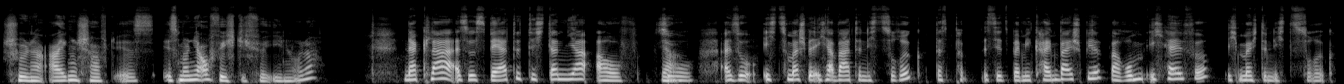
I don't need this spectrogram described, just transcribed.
schöne Eigenschaft ist, ist man ja auch wichtig für ihn, oder? Na klar, also es wertet dich dann ja auf. So. Ja. Also ich zum Beispiel, ich erwarte nichts zurück. Das ist jetzt bei mir kein Beispiel, warum ich helfe. Ich möchte nichts zurück.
